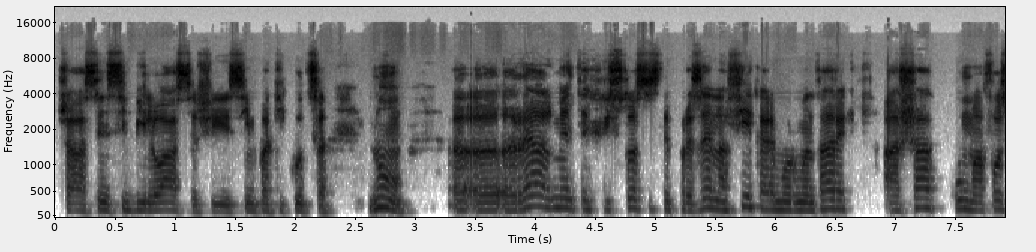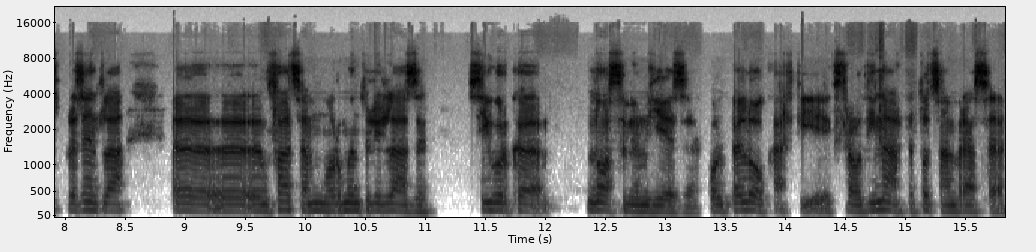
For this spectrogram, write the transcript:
cea sensibiloasă și simpaticuță. Nu, Uh, uh, realmente Hristos este prezent la fiecare mormântare, așa cum a fost prezent la, uh, în fața mormântului Lazar. Sigur că nu o să-l învieze acolo pe loc, ar fi extraordinar, că toți am vrea să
